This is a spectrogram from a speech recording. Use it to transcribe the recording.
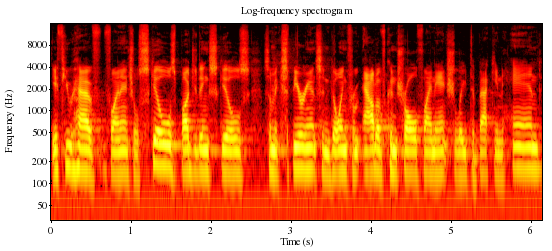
If you have financial skills, budgeting skills, some experience in going from out of control financially to back in hand,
